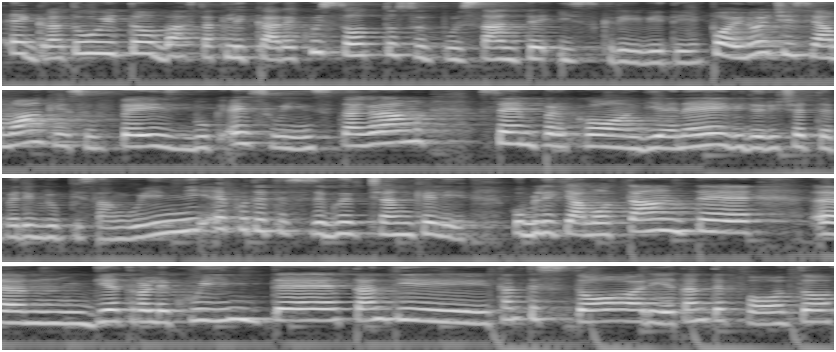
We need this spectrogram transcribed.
è gratuito, basta cliccare qui sotto sul pulsante iscriviti. Poi noi ci siamo anche su Facebook e su Instagram, sempre con DNA, video ricette per i gruppi sanguigni e potete seguirci anche anche lì pubblichiamo tante um, dietro le quinte, tanti, tante storie, tante foto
